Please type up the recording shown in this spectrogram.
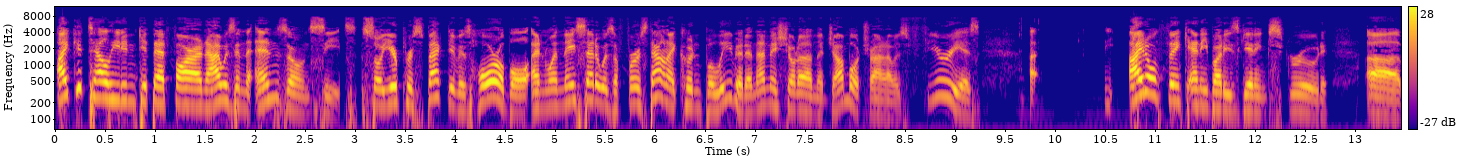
I could tell he didn't get that far, and I was in the end zone seats. So your perspective is horrible. And when they said it was a first down, I couldn't believe it. And then they showed it on the jumbotron. and I was furious. Uh, I don't think anybody's getting screwed. Uh,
